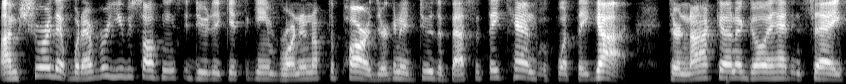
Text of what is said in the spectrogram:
I'm sure that whatever Ubisoft needs to do to get the game running up to par, they're going to do the best that they can with what they got. They're not going to go ahead and say,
